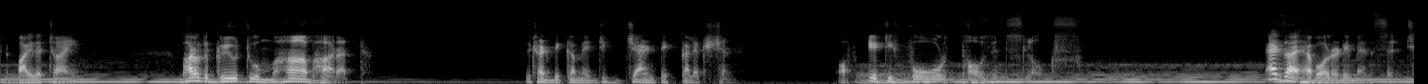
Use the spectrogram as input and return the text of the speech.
And by the time Bharat grew to Mahabharat, it had become a gigantic collection of 84,000 sloks. As I have already mentioned,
